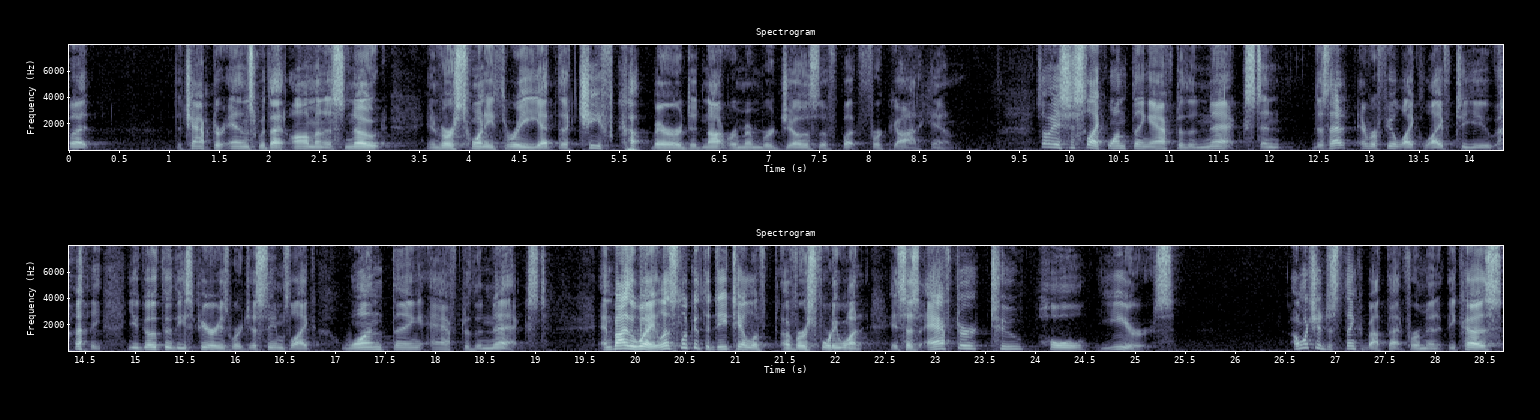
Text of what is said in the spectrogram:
but the chapter ends with that ominous note in verse 23 Yet the chief cupbearer did not remember Joseph, but forgot him. So it's just like one thing after the next. And does that ever feel like life to you? you go through these periods where it just seems like one thing after the next. And by the way, let's look at the detail of, of verse 41. It says, after two whole years. I want you to just think about that for a minute because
